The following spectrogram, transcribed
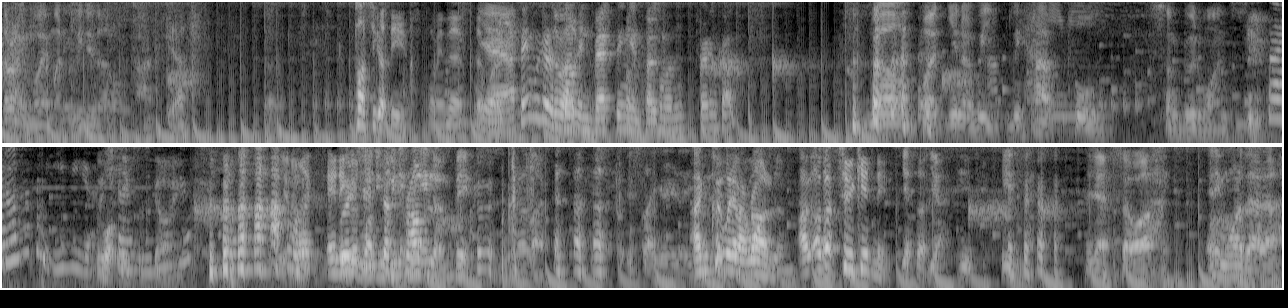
throwing away money, we do that all the time. Yeah. So. Plus, you got these. I mean, they're, they're Yeah, I think we're gonna Come stop on. investing in Pokemon trading cards. Well, but you know, we we have pulled some good ones. But I don't have an Eevee yet. Which Should I keeps us going. yet? You know, Like any Which good is one. the we, problem. We need to fix. You know, like it's like really. I can quit whenever I want. I- I've got two kidneys. Yeah, so- yeah, he's, he's yeah. So uh, any more of that uh.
